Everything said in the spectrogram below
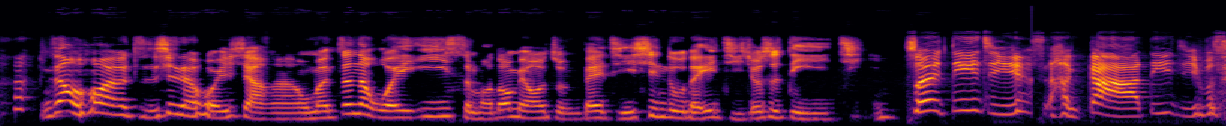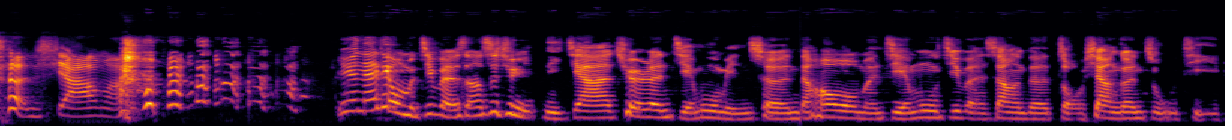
你知道我后来仔细的回想啊，我们真的唯一什么都没有准备，即兴度的一集就是第一集，所以第一集很尬啊，第一集不是很瞎吗？因为那天我们基本上是去你家确认节目名称，然后我们节目基本上的走向跟主题，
